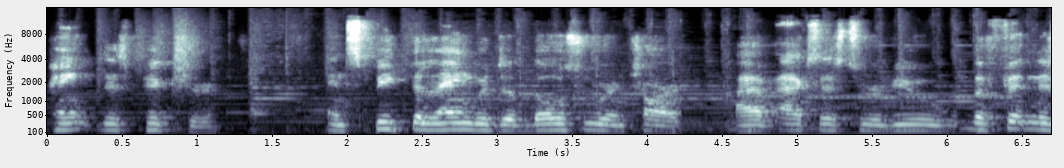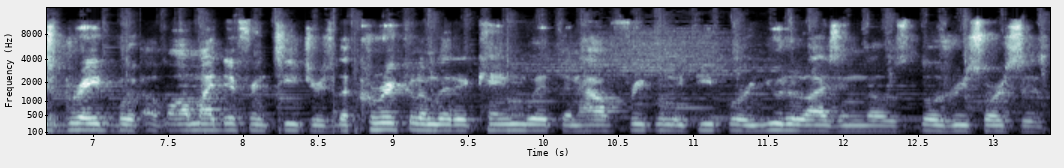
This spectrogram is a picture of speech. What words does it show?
paint this picture, and speak the language of those who are in charge. I have access to review the fitness grade book of all my different teachers, the curriculum that it came with, and how frequently people are utilizing those those resources.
